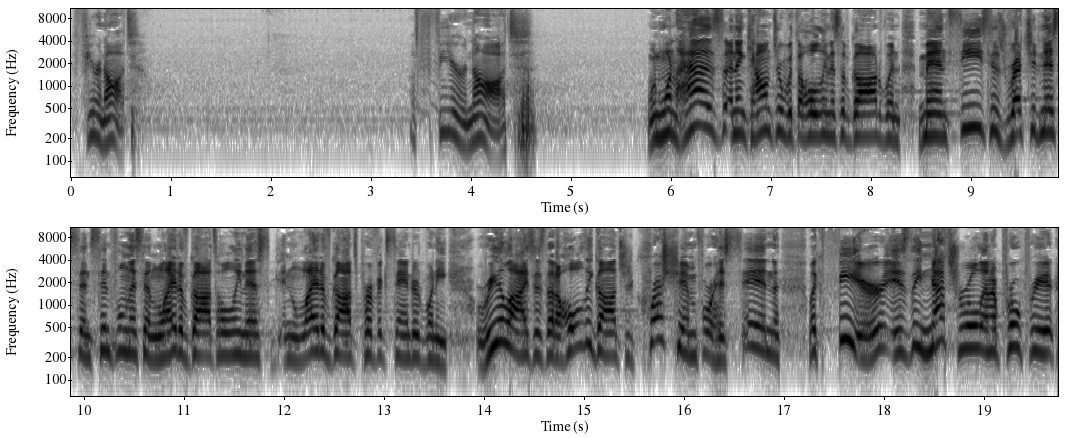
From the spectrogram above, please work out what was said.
fear not. Fear not. When one has an encounter with the holiness of God, when man sees his wretchedness and sinfulness in light of God's holiness, in light of God's perfect standard, when he realizes that a holy God should crush him for his sin, like fear is the natural and appropriate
